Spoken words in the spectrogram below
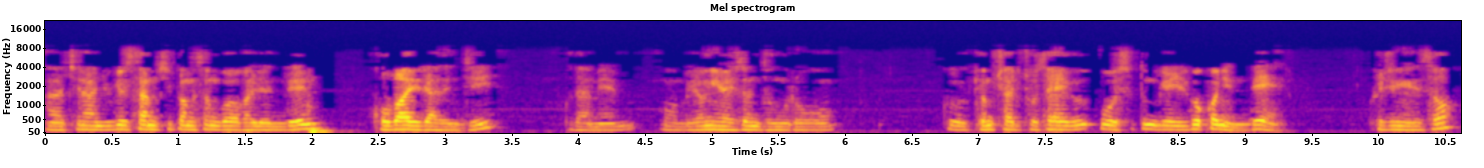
아, 지난 6.13 지방선거와 관련된 고발이라든지 그 다음에 뭐 명예훼손 등으로 그 경찰이 조사하고 있었던 게 7건인데 그 중에서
